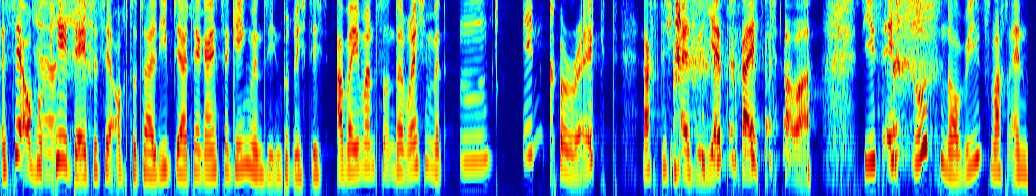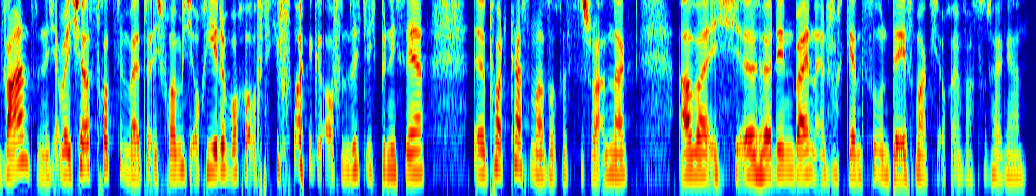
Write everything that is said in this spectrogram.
Ist ja auch Ja. okay, Dave ist ja auch total lieb, der hat ja gar nichts dagegen, wenn sie ihn berichtigt. Aber jemanden zu unterbrechen mit mm, incorrect. Dachte ich, also jetzt reicht's aber. Die ist echt so snobby, es macht einen wahnsinnig. Aber ich höre es trotzdem weiter. Ich freue mich auch jede Woche auf die Folge. Offensichtlich bin ich sehr äh, podcast-masochistisch veranlagt. Aber ich äh, höre den beiden einfach gern zu und Dave mag ich auch einfach total gern.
